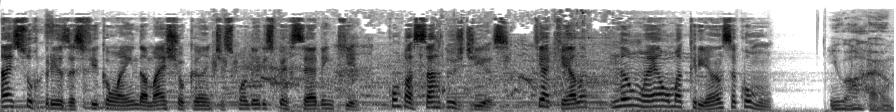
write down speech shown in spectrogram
As surpresas ficam ainda mais chocantes quando eles percebem que, com o passar dos dias, que aquela não é uma criança comum. You are home.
